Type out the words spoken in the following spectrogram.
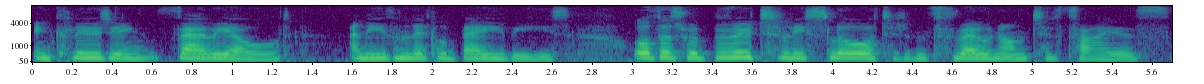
including very old and even little babies. Others were brutally slaughtered and thrown onto fires.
